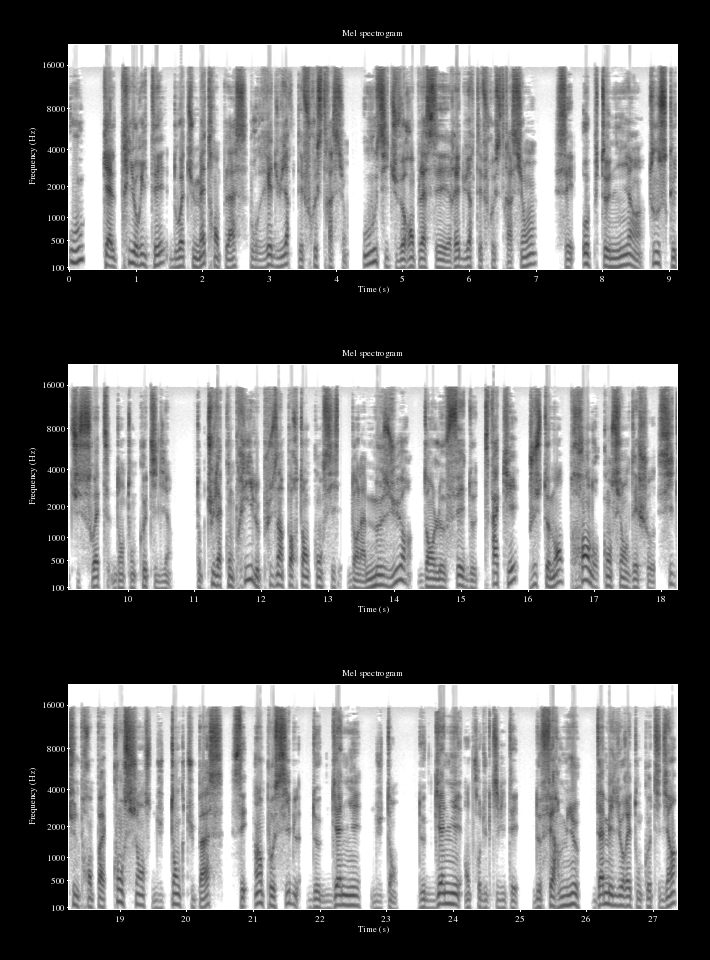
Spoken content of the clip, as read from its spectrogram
Ou quelle priorité dois-tu mettre en place pour réduire tes frustrations? Ou si tu veux remplacer réduire tes frustrations, c'est obtenir tout ce que tu souhaites dans ton quotidien. Donc tu l'as compris, le plus important consiste dans la mesure, dans le fait de traquer, justement prendre conscience des choses. Si tu ne prends pas conscience du temps que tu passes, c'est impossible de gagner du temps de gagner en productivité, de faire mieux, d'améliorer ton quotidien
